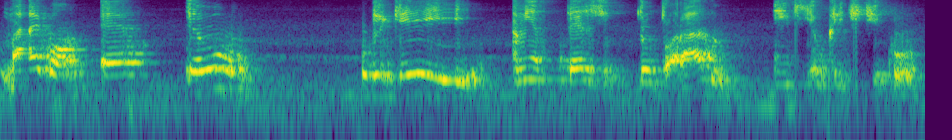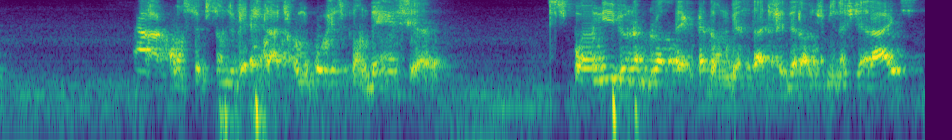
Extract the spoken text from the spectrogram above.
Michael, é, eu publiquei a minha tese de doutorado em que eu critico a concepção de verdade como correspondência disponível na biblioteca da Universidade Federal de Minas Gerais.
